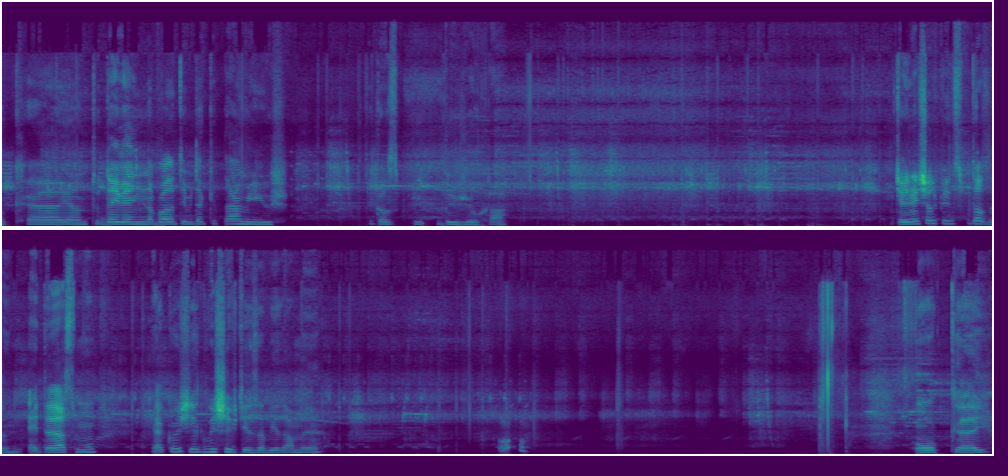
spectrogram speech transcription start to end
Okej, on tutaj będzie naprawdę tymi takietami już. Tylko z br- brzucha. 95%. Ej, teraz mu jakoś jakby szybciej zabieramy. O. Okej.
